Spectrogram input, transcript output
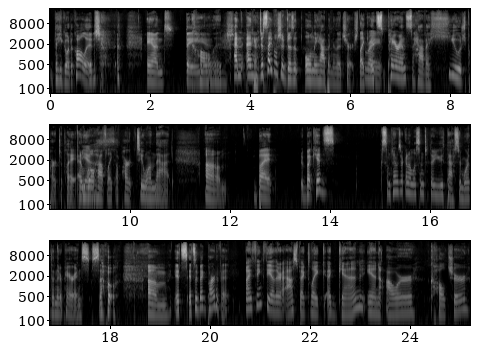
they go to college and they College. and and discipleship doesn't only happen in the church. Like it's parents have a huge part to play and we'll have like a part two on that. Um but but kids sometimes are going to listen to their youth pastor more than their parents. So um it's it's a big part of it. I think the other aspect, like again, in our culture,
